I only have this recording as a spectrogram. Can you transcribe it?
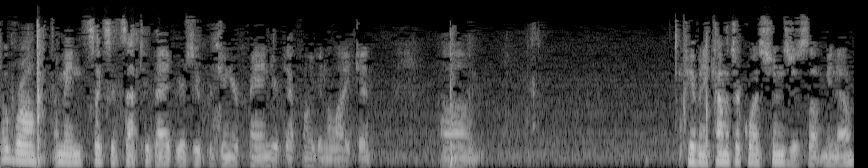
overall, I mean, it's like it's not too bad. If you're a Super Junior fan, you're definitely going to like it. Um, if you have any comments or questions, just let me know.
